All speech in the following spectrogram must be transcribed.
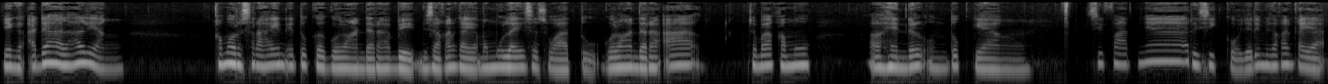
Ya nggak? Ada hal-hal yang kamu harus serahin itu ke golongan darah B. Misalkan kayak memulai sesuatu. Golongan darah A coba kamu uh, handle untuk yang sifatnya risiko. Jadi misalkan kayak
